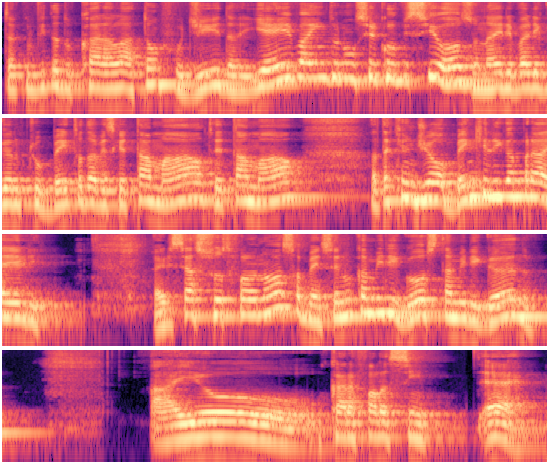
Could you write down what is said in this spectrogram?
Tá com a vida do cara lá tão fodida. E aí vai indo num círculo vicioso, né? Ele vai ligando pro Ben toda vez que ele tá mal, ele tá mal. Até que um dia é o Ben que liga para ele. Aí ele se assusta, fala: Nossa, Ben, você nunca me ligou, você tá me ligando? Aí o, o cara fala assim: É,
